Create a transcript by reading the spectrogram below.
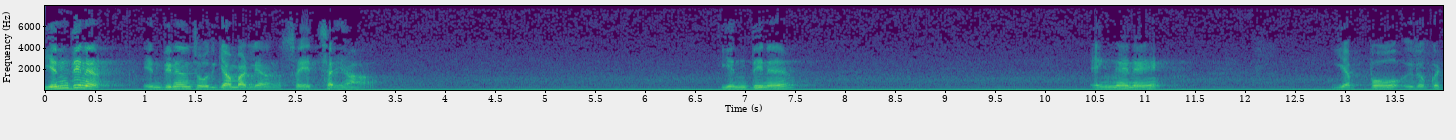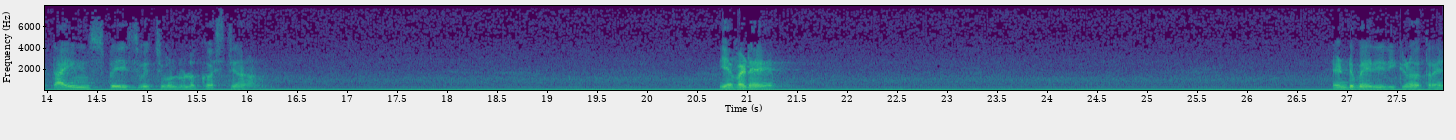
എന്തിന്? എന്തിനെന്ന് ചോദിക്കാൻ പാടില്ല. സ്വേച്ഛയാ. എന്തിന്? എങ്ങനെ എപ്പോ ഇതൊക്കെ ടൈം സ്പേസ് വെച്ചുകൊണ്ടുള്ള ക്വസ്റ്റ്യൻ ആണ്. എവിടെ? രണ്ടുപേര് ഇരിക്കണു അത്രേ?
